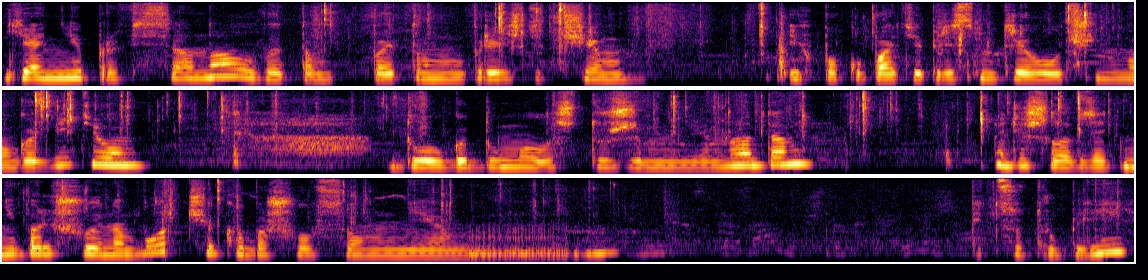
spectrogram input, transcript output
Я не профессионал в этом, поэтому прежде чем их покупать, я пересмотрела очень много видео. Долго думала, что же мне надо. Решила взять небольшой наборчик. Обошелся он мне 500 рублей.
